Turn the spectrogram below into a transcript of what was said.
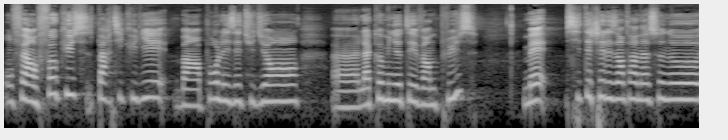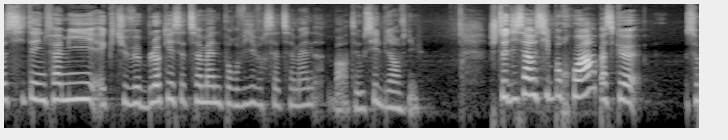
On fait un focus particulier ben, pour les étudiants, euh, la communauté 20 plus. Mais si tu es chez les internationaux, si tu es une famille et que tu veux bloquer cette semaine pour vivre cette semaine, ben, tu es aussi le bienvenu. Je te dis ça aussi pourquoi? Parce que ce,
